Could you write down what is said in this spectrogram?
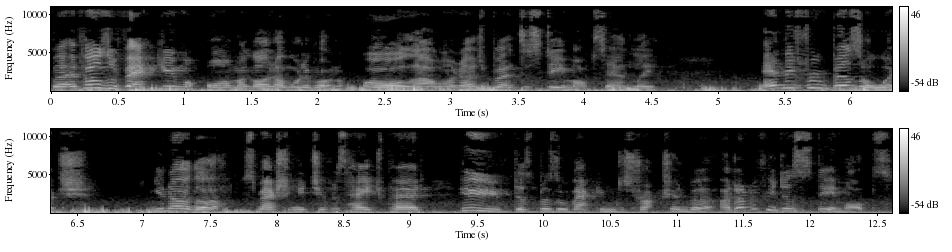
but if it was a vacuum, oh my god, I would have gotten all out on it. But it's a steam mop, sadly. And they're from Bissell, which, you know, the smashing YouTuber's H-Pad. He does Bissell vacuum destruction, but I don't know if he does steam mops.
